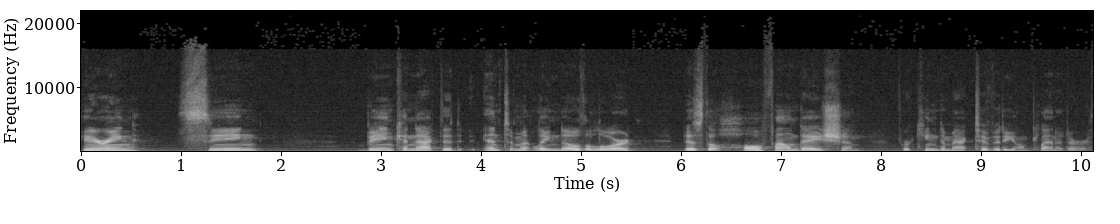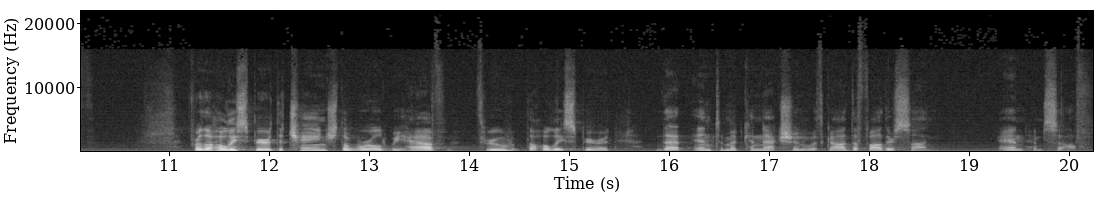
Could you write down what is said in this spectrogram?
Hearing, seeing, being connected, intimately know the Lord is the whole foundation for kingdom activity on planet Earth. For the Holy Spirit to change the world, we have, through the Holy Spirit, that intimate connection with God the Father, Son, and Himself.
